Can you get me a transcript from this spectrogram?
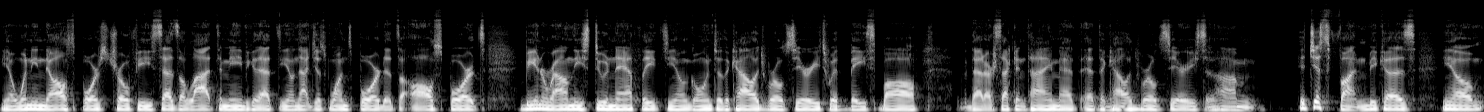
you know, winning the all sports trophy says a lot to me because that's you know not just one sport; it's all sports. Being around these student athletes, you know, going to the College World Series with baseball, that our second time at at the College World Series. Um, it's just fun because you know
